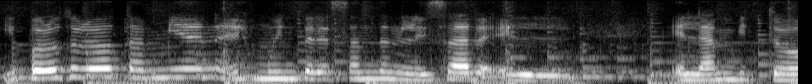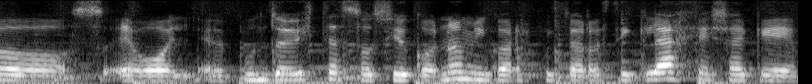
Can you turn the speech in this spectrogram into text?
Y por otro lado también es muy interesante analizar el, ámbito eh, o el, el, punto de vista socioeconómico respecto al reciclaje, ya que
